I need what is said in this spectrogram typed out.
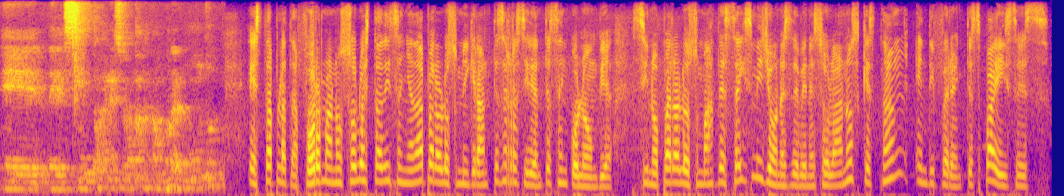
eh, de cientos de venezolanos que están por el mundo. Esta plataforma no solo está diseñada para los migrantes residentes en Colombia, sino para los más de 6 millones de venezolanos que están en diferentes países.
